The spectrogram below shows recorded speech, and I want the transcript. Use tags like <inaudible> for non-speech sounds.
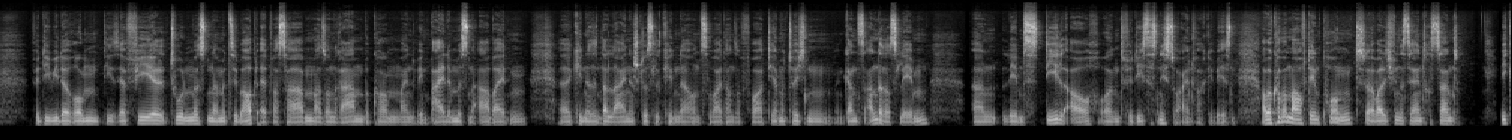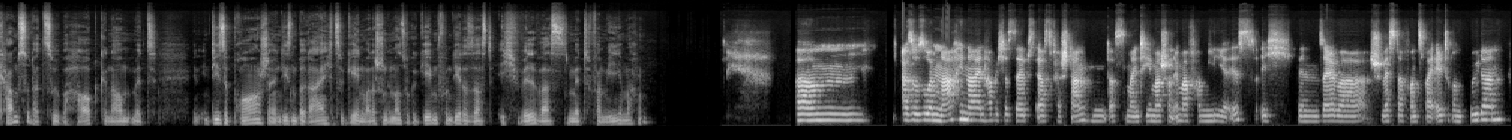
Für die wiederum, die sehr viel tun müssen, damit sie überhaupt etwas haben, also einen Rahmen bekommen, meinetwegen beide müssen arbeiten, äh, Kinder sind alleine, Schlüsselkinder und so weiter und so fort. Die haben natürlich ein ganz anderes Leben, äh, Lebensstil auch und für die ist es nicht so einfach gewesen. Aber kommen wir mal auf den Punkt, äh, weil ich finde es sehr interessant. Wie kamst du dazu überhaupt genau mit in, in diese Branche, in diesen Bereich zu gehen? War das schon immer so gegeben von dir, dass du sagst, ich will was mit Familie machen? Ähm, also so im Nachhinein habe ich es selbst erst verstanden, dass mein Thema schon immer Familie ist. Ich bin selber Schwester von zwei älteren Brüdern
